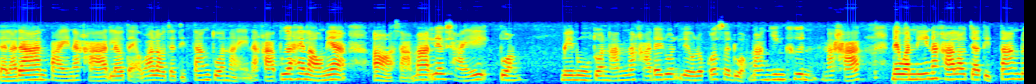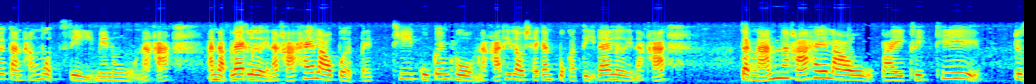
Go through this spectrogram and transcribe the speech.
แต่ละด้านไปนะคะ แล้วแต่ว่าเราจะติดตั้งตัวไหนนะคะ เพื่อให้เราเนี่ยสามารถเรียกใช้ตัวเมนูตัวนั้นนะคะ ได้รวดเร็วแล้วก็สะดวกมากยิ่งขึ้นนะคะ ในวันนี้นะคะเราจะติดตั้งด้วยกันทั้งหมด 4 เมนูนะคะ อันดับแรกเลยนะคะ ให้เราเปิดไปที่ Google Chrome นะคะ ที่เราใช้กันปกติได้เลยนะคะ จากนั้นนะคะให้เราไปคลิกที่จุด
